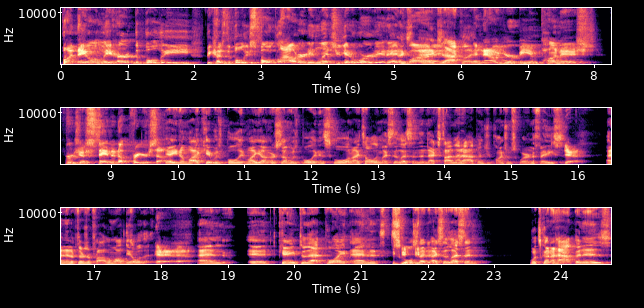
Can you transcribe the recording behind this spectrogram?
but they only heard the bully because the bully spoke louder, didn't let you get a word in edgewise. exactly. And now you're being punished for just standing up for yourself. Yeah, you know, my kid was bullied. My younger son was bullied in school, and I told him, I said, listen, the next time that happens, you punch him square in the face, Yeah. and then if there's a problem, I'll deal with it. Yeah, yeah, yeah. And it came to that point, and it's, the school said, I said, listen, what's going to happen is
